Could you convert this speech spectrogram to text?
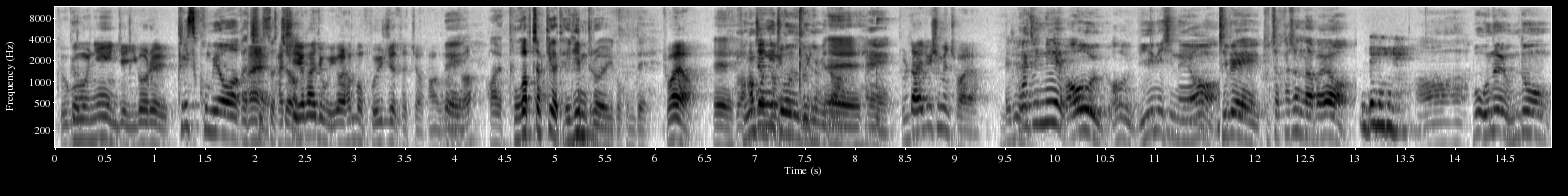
그분이 이제 이거를 크리스 코미어와 같이 네, 있었죠. 같이 해가지고 이걸 한번 보여주셨었죠 방송에서 아 복압 잡기가 되게 힘들어요 이거 근데. 좋아요 예. 굉장히 좋은 운동입니다. 네. 네. 둘다 해주시면 좋아요 혜진님, 어우, 어우 미인이시네요. 집에 도착하셨나봐요. 네. 아, 뭐 오늘 운동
